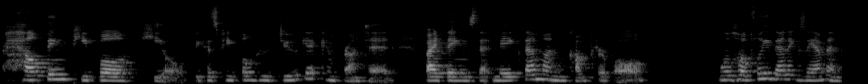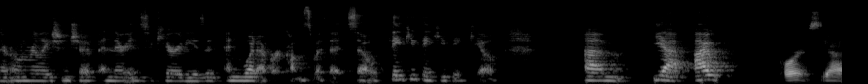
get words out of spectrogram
helping people heal because people who do get confronted by things that make them uncomfortable will hopefully then examine their own relationship and their insecurities and, and whatever comes with it. So thank you, thank you, thank you. Um, yeah, I. Of course, yeah.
